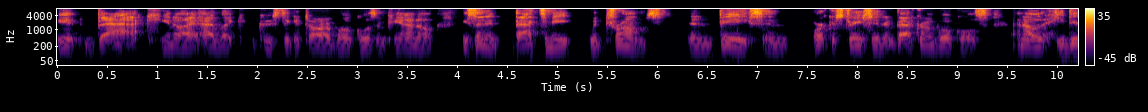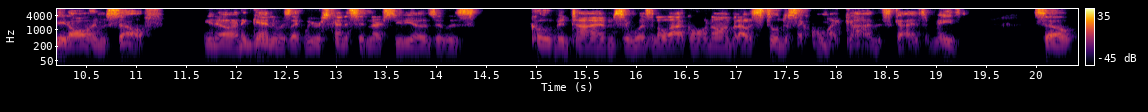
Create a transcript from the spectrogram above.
it back. You know, I had like acoustic guitar, vocals, and piano. He sent it back to me with drums and bass and orchestration and background vocals. And I was, he did it all himself, you know. And again, it was like we were just kind of sitting in our studios. It was COVID times, there wasn't a lot going on, but I was still just like, oh my God, this guy is amazing. So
